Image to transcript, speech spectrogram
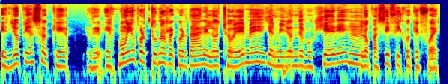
eh, yo pienso que es muy oportuno recordar el 8M y el millón de mujeres, Mm. lo pacífico que fue.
